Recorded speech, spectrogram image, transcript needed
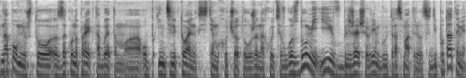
напомню, что законопроект об этом, а, об интеллектуальных системах учета уже находится в Госдуме и в ближайшее время будет рассматриваться депутатами.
